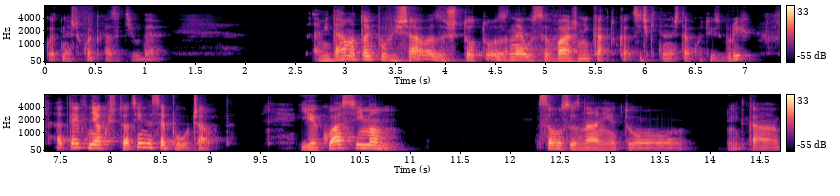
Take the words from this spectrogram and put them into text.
което нещо, което каза ти одеве. Ами да, ама той повишава, защото за него са важни, както всичките неща, които изброих, а те в някои ситуации не се получават. И ако аз имам самосъзнанието и така,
